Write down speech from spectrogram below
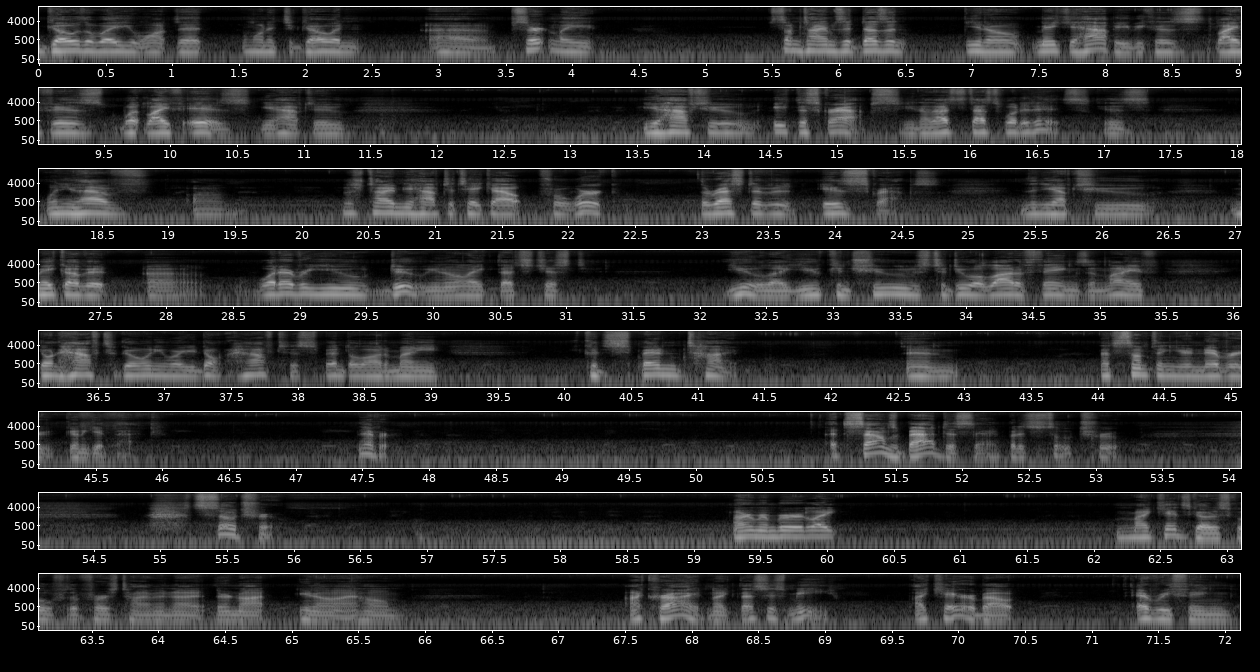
go the way you want it want it to go. And uh, certainly sometimes it doesn't you know make you happy because life is what life is. You have to you have to eat the scraps. You know that's that's what it is is when you have um, this time you have to take out for work the rest of it is scraps. And then you have to make of it uh, whatever you do you know like that's just you. Like you can choose to do a lot of things in life. Don't have to go anywhere. You don't have to spend a lot of money. You could spend time. And that's something you're never going to get back. Never. It sounds bad to say but it's so true. It's so true I remember like my kids go to school for the first time and I, they're not, you know, at home. I cried. Like that's just me. I care about everything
